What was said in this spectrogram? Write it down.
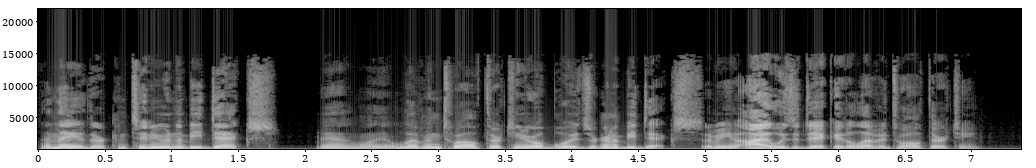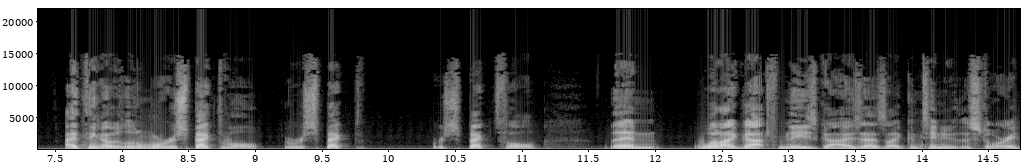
And they, they're continuing to be dicks. Yeah, well, 11, 12, 13 year old boys are going to be dicks. I mean, I was a dick at 11, 12, 13. I think I was a little more respectable, respect, respectful than what I got from these guys as I continue the story.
